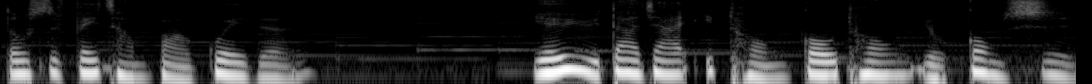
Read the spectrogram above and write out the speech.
都是非常宝贵的，也与大家一同沟通，有共识。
